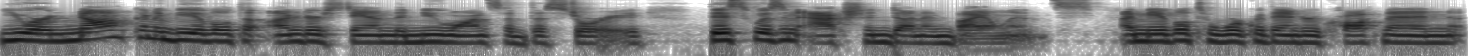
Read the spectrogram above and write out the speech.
you are not going to be able to understand the nuance of the story. This was an action done in violence. I'm able to work with Andrew Coffman,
